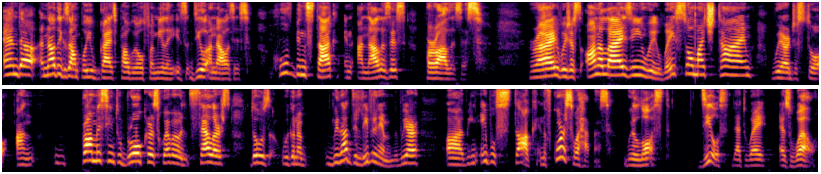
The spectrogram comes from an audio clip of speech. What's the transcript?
And uh, another example you guys probably all familiar is deal analysis. Who've been stuck in analysis paralysis? Right? We're just analyzing, we waste so much time, we are just so un- promising to brokers, whoever sellers, those we're gonna we're not delivering them. We are uh, being able stuck. And of course, what happens? We lost deals that way as well.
